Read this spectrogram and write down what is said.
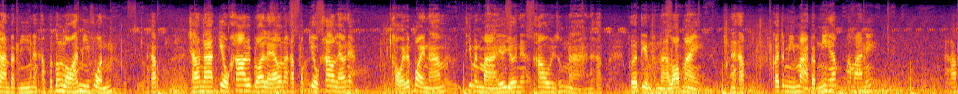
การณ์แบบนี้นะครับ ก็ต้องรอให้มีฝนนะครับ ชาวนาเกี่ยวข้าวเรียบร้อยแล้วนะครับพอเกี่ยวข้าวแล้วเนี่ยเขาจะปล่อยน้ำที่มันมาเยอะๆเนี่ยเข้าในทุ่งนานะครับ เพื่อเตรียมทำนารอบใหม่นะครับ ก็จะมีหมายแบบนี้ครับ ประมาณนี้นะครับ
